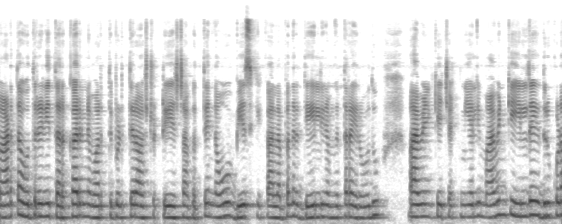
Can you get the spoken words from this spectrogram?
ಮಾಡ್ತಾ ಹೋದರೆ ನೀವು ತರಕಾರಿನ ಮರೆತು ಬಿಡ್ತೀರಾ? ಅಷ್ಟು ಟೇಸ್ಟ್ ಆಗುತ್ತೆ. ನಾವು ಬೇಸಿಗೆ ಕಾಲ ಬಂದರೆ ಡೈಲಿ ನಮಗೆ ಥರ ಇರೋದು. ಮಾವಿನಕಾಯಿ ಚಟ್ನಿಯಲ್ಲಿ ಮಾವಿನಕಾಯಿ ಇಲ್ಲದೇ ಇದ್ದರೂ ಕೂಡ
